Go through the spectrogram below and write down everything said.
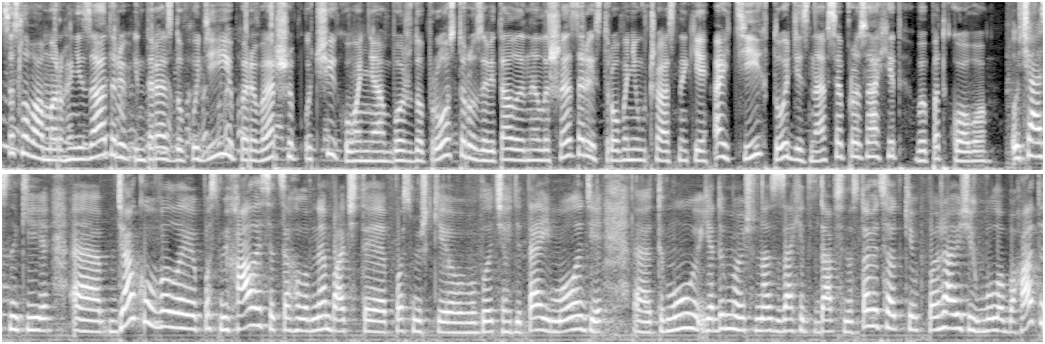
За словами організаторів, інтерес до події перевершив очікування, бо ж до простору завітали не лише зареєстровані учасники, а й ті, хто дізнався про захід випадково. Учасники е, дякували, посміхалися. Це головне бачити посмішки в обличчях дітей і молоді. Е, тому я думаю, що в нас захід вдався на 100%. Бажаючих було багато,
